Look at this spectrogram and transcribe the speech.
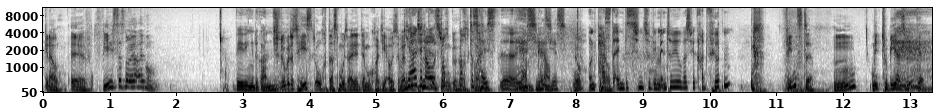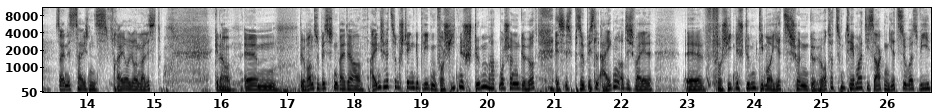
Genau. Äh, wie ist das neue Album? The Guns. Ich glaube, das heißt auch, das muss eine Demokratie aus. Ja, genau, doch, gehört, doch, das quasi. heißt, äh, yes, ja, genau. Yes, yes. No? Und passt genau. ein bisschen zu dem Interview, was wir gerade führten? Finste. Hm? Mit Tobias Wilke, seines Zeichens freier Journalist. Genau. Ähm, wir waren so ein bisschen bei der Einschätzung stehen geblieben. Verschiedene Stimmen hat man schon gehört. Es ist so ein bisschen eigenartig, weil äh, verschiedene Stimmen, die man jetzt schon gehört hat zum Thema, die sagen jetzt sowas wie,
